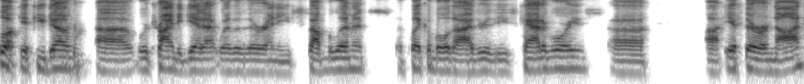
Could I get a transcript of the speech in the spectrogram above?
look, if you don't, uh, we're trying to get at whether there are any sublimits applicable to either of these categories. Uh, uh, if there are not,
